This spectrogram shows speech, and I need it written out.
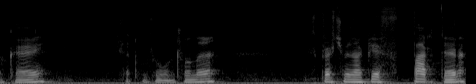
Okej. Światło wyłączone. Sprawdźmy najpierw parter.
